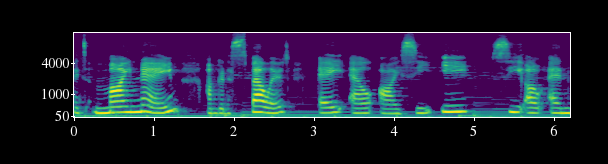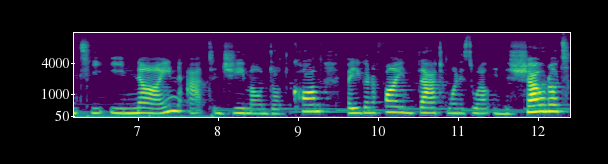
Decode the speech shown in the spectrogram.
It's my name. I'm going to spell it A L I C E C O N T E 9 at gmail.com. But you're going to find that one as well in the show notes.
